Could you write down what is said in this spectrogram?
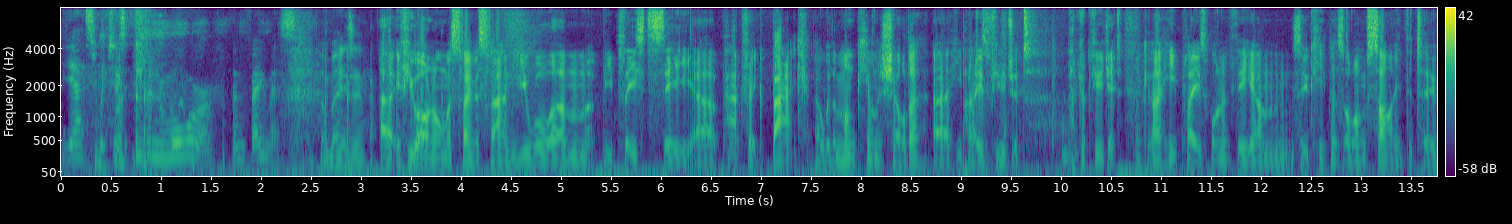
Yes, which is even more than famous. Amazing. Uh, if you are an Almost Famous fan, you will um, be pleased to see uh, Patrick back uh, with a monkey on his shoulder. Uh, he Patrick plays Fugit. Patrick Fugit. Okay. Uh, he plays one of the um, zookeepers alongside the 2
